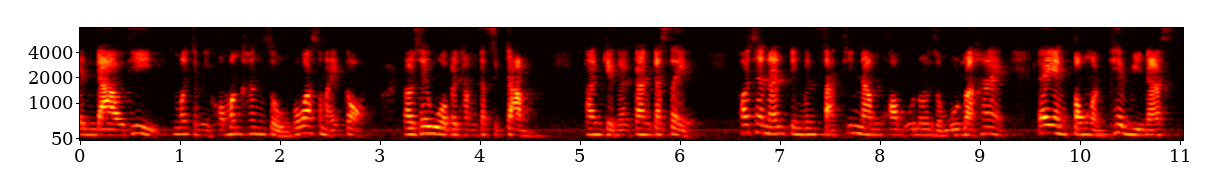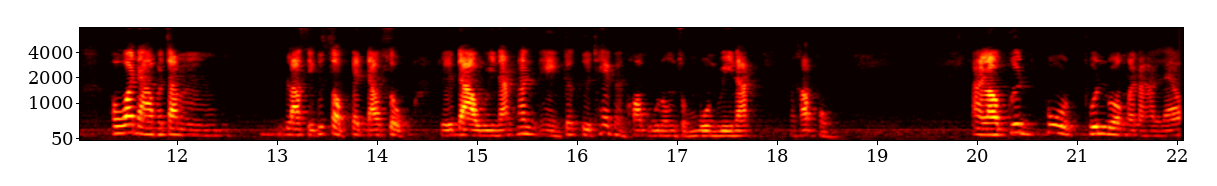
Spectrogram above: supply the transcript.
เป็นดาวที่มักจะมีความมั่งคั่งสูง เพราะว่าสมัยก่อน เราใช้วัวไปทำกสิกรรม ทางเกี่ยวกับการเกษตร เพราะฉะนั้นจึงเป็นสัตว์ที่นำความอุดมสมบูรณ์มาให้ และยังตรงกับเทพวีนัส เพราะว่าดาวประจำราศีพฤษภเป็นดาวศุกร์หรือดาววีนัสนั่นเองก็คือเทพแห่งความอุดมสมบูรณ์วีนัส นะครับผมอะเราพูดพูดพื้นดวงมานานแล้ว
